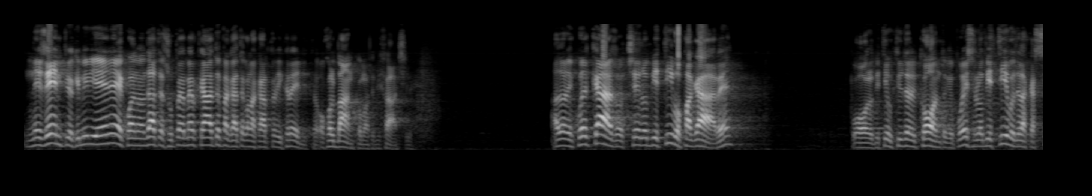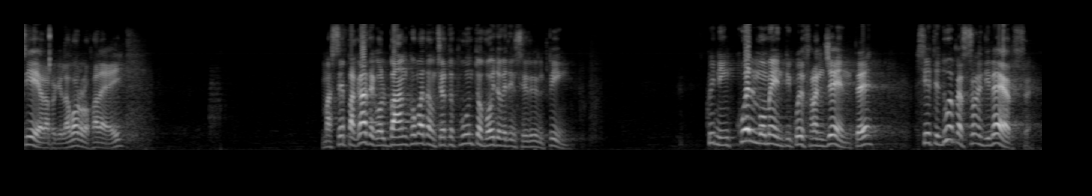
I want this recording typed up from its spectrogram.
Un esempio che mi viene è quando andate al supermercato e pagate con la carta di credito, o col bancomat, più facile. Allora in quel caso c'è l'obiettivo pagare, o l'obiettivo chiudere il conto, che può essere l'obiettivo della cassiera, perché il lavoro lo fa lei, ma se pagate col bancomat a un certo punto voi dovete inserire il PIN. Quindi in quel momento, in quel frangente, siete due persone diverse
